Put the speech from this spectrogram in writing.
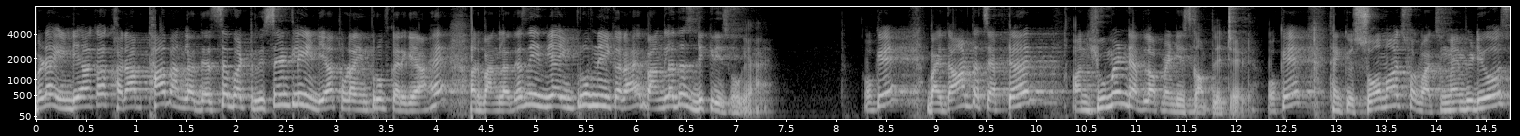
बेटा इंडिया का खराब था बांग्लादेश से बट रिसेंटली इंडिया थोड़ा इंप्रूव कर गया है और बांग्लादेश ने इंडिया इंप्रूव नहीं करा है बांग्लादेश डिक्रीज हो गया है। Okay by that the chapter on human development is completed okay thank you so much for watching my videos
